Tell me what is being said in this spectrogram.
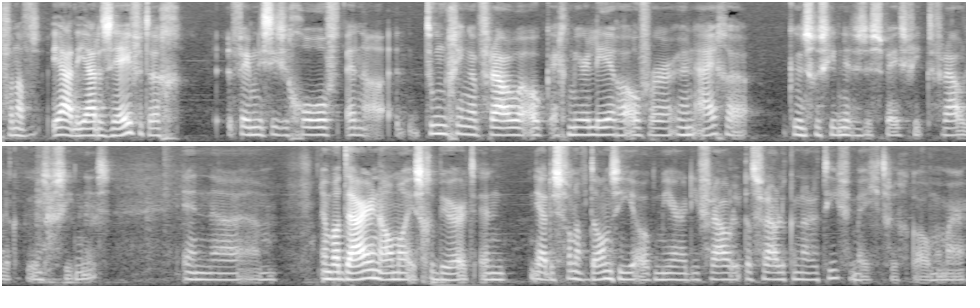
vanaf ja, de jaren zeventig, feministische golf, en uh, toen gingen vrouwen ook echt meer leren over hun eigen kunstgeschiedenis, dus specifiek de vrouwelijke kunstgeschiedenis. En, uh, en wat daarin allemaal is gebeurd. En ja, dus vanaf dan zie je ook meer die vrouw, dat vrouwelijke narratief een beetje terugkomen. Maar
